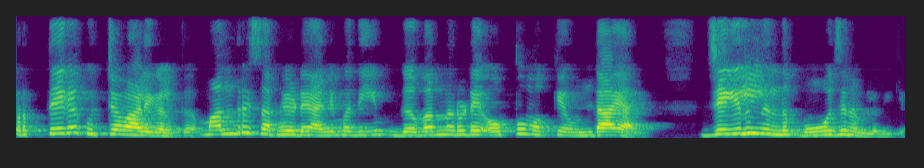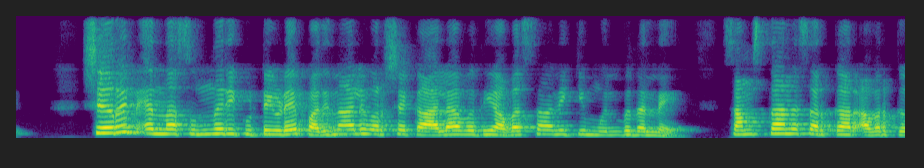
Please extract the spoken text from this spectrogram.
പ്രത്യേക കുറ്റവാളികൾക്ക് മന്ത്രിസഭയുടെ അനുമതിയും ഗവർണറുടെ ഒപ്പുമൊക്കെ ഉണ്ടായാൽ ജയിലിൽ നിന്നും മോചനം ലഭിക്കും. ഷെറിൻ എന്ന സുന്ദരിക്കുട്ടിയുടെ പതിനാല് വർഷ കാലാവധി അവസാനിക്കും മുൻപ് തന്നെ സംസ്ഥാന സർക്കാർ അവർക്ക്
